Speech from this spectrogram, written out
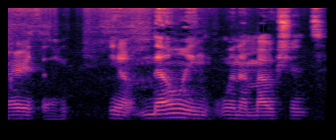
very thing. You know, knowing when emotions,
